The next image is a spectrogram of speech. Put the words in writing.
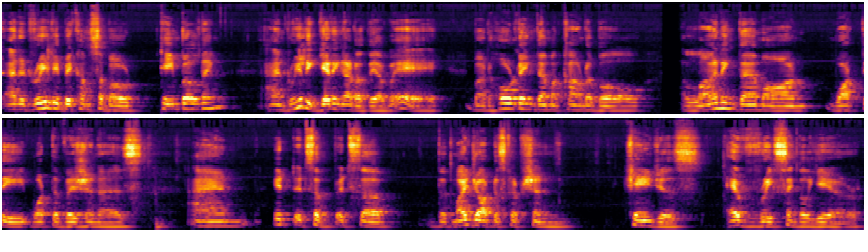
and it really becomes about team building and really getting out of their way, but holding them accountable, aligning them on what the what the vision is, and it, it's a it's a the, my job description changes every single year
